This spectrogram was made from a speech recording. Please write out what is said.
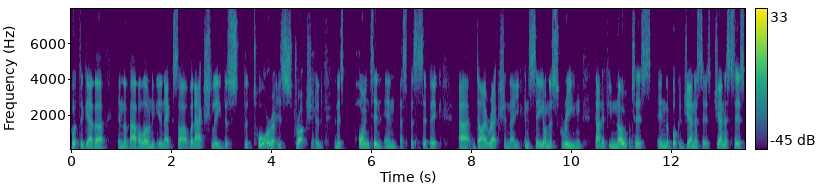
put together in the Babylonian exile. But actually, the, the Torah is structured and it's pointing in a specific uh, direction there. You can see on the screen that if you notice in the book of Genesis, Genesis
